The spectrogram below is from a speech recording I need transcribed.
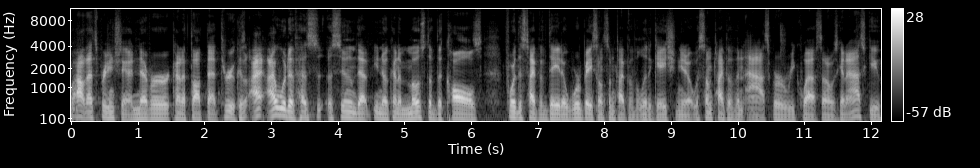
Wow, that's pretty interesting. I never kind of thought that through because I, I would have assumed that, you know, kind of most of the calls for this type of data were based on some type of a litigation, you know, it was some type of an ask or a request. And I was going to ask you, you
